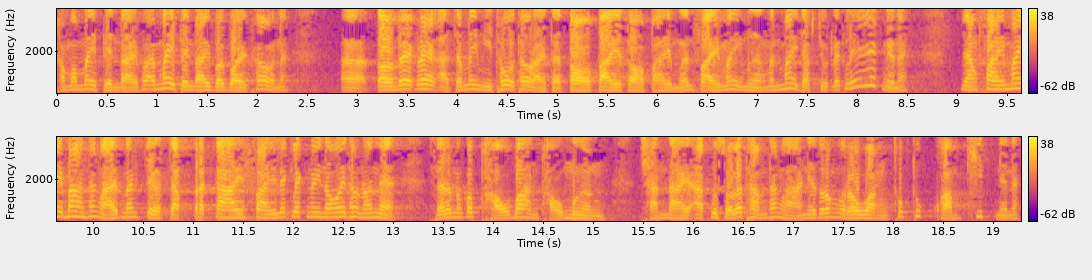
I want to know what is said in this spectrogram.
คำว่าไม่เป็นไร เพราะไม่เป็นไรบ่อย ๆ เข้านะ ตอนแรก ๆ อาจจะไม่มีโทษเท่าไหร่ แต่ต่อไปต่อไปเหมือนไฟไหม้เมืองมันไหม้จากจุดเล็ก ๆ เนี่ยนะอย่างไฟไหม้บ้านทั้งหลาย มันเกิดจากประกายไฟเล็ก ๆ น้อยๆเท่านั้นแหละเสร็จแล้วมันก็เผาบ้านเผาเมือง ฉันใดอกุศลธรรมทั้งหลายเนี่ยต้องระวังทุก ๆ ความคิดเนี่ยนะ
